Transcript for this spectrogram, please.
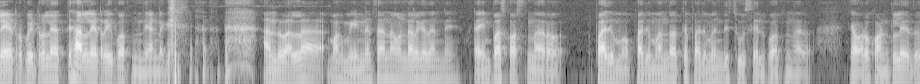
లీటర్ పెట్రోల్ వేస్తే అర లీటర్ అయిపోతుంది ఎండకి. అందువల్ల మాకు మెయింటెనెన్స్ అన్న ఉండాలి కదండి. టైంపాస్కి వస్తున్నారు. పది పది మంది వస్తే పది మంది చూసి వెళ్ళిపోతున్నారు. ఎవరు కొంటలేదు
